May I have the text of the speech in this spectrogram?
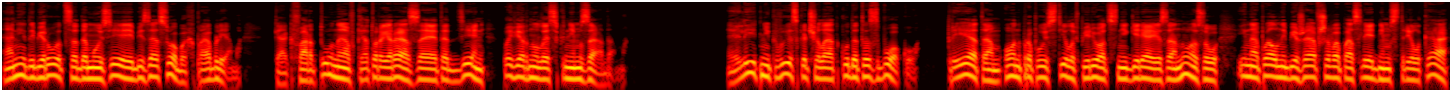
они доберутся до музея без особых проблем, как Фортуна в который раз за этот день повернулась к ним задом. Элитник выскочил откуда-то сбоку. При этом он пропустил вперед Снегиря и Занозу и напал на бежавшего последним стрелка,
